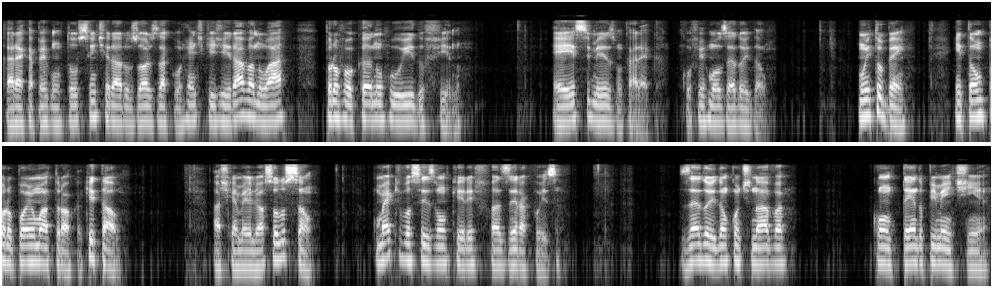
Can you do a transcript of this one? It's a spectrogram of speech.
Careca perguntou sem tirar os olhos da corrente que girava no ar, provocando um ruído fino. É esse mesmo, careca, confirmou Zé Doidão. Muito bem. Então proponho uma troca. Que tal? Acho que é a melhor solução. Como é que vocês vão querer fazer a coisa? Zé Doidão continuava contendo Pimentinha,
